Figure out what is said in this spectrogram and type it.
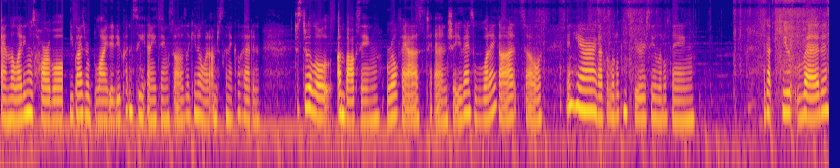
and the lighting was horrible. You guys were blinded. You couldn't see anything. So I was like, you know what? I'm just going to go ahead and just do a little unboxing real fast and show you guys what I got. So in here, I got the little conspiracy little thing. I got cute red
